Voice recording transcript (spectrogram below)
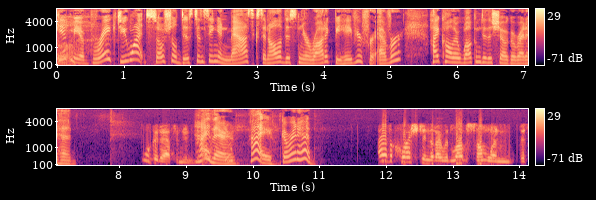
Give Oh. me a break. Do you want social distancing and masks and all of this neurotic behavior forever? Hi, caller. Welcome to the show. Go right ahead. Well, good afternoon. Hi there. Hi. Go right ahead. I have a question that I would love someone that's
